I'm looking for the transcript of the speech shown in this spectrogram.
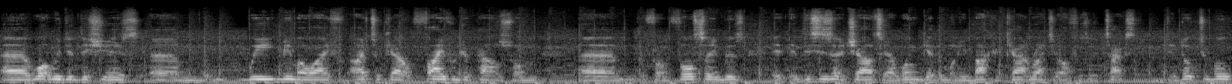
Uh, what we did this year is um, we, me and my wife, I took out £500 from um, from Force Sabers. It, it, this isn't a charity. I won't get the money back. I can't write it off as a tax deductible.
